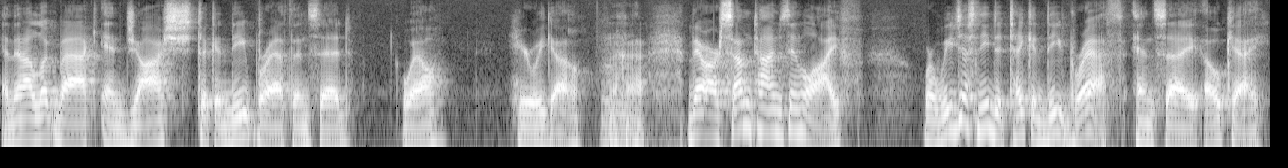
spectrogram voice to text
And then I looked back, and Josh took a deep breath and said, Well, here we go. Mm-hmm. there are some times in life where we just need to take a deep breath and say, okay,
